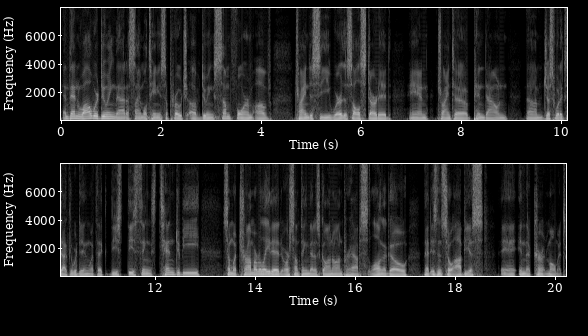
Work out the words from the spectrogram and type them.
And then while we're doing that, a simultaneous approach of doing some form of trying to see where this all started and trying to pin down um, just what exactly we're dealing with. These these things tend to be somewhat trauma related or something that has gone on perhaps long ago that isn't so obvious in the current moment.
